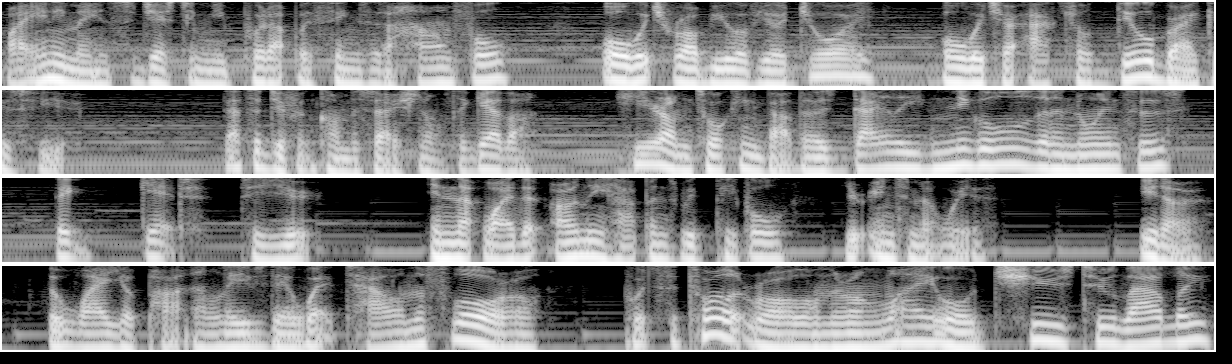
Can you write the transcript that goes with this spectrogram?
by any means suggesting you put up with things that are harmful or which rob you of your joy or which are actual deal breakers for you. That's a different conversation altogether. Here I'm talking about those daily niggles and annoyances that get to you in that way that only happens with people you're intimate with. You know, the way your partner leaves their wet towel on the floor or puts the toilet roll on the wrong way or chews too loudly.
